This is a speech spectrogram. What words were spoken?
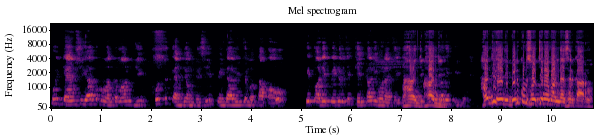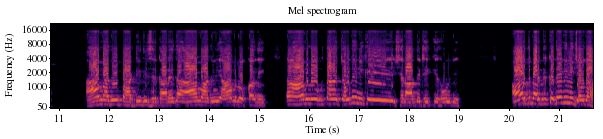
ਕੋਈ ਟਾਈਮ ਸੀਗਾ ਭਗਵੰਤ ਮਾਨ ਜੀ ਖੁਦ ਕਹਿੰਦੇ ਹੁੰਦੇ ਸੀ ਪਿੰਡਾਂ ਵਿੱਚ ਮਤਾ ਪਾਓ ਕਿ ਤੁਹਾਡੇ ਪਿੰਡ ਵਿੱਚ ਠੇਕਾ ਨਹੀਂ ਹੋਣਾ ਚਾਹੀਦਾ। ਹਾਂਜੀ ਹਾਂਜੀ? ਹਾਂਜੀ ਹਾਂਜੀ ਬਿਲਕੁਲ ਸੋਚਣਾ ਬਣਦਾ ਸਰਕਾਰ ਨੂੰ। ਆਮ ਆਦਮੀ ਪਾਰਟੀ ਦੀ ਸਰਕਾਰ ਹੈ ਤਾਂ ਆਮ ਆਦਮੀ ਆਮ ਲੋਕਾਂ ਦੀ। ਤਾਂ ਆਮ ਲੋਕ ਤਾਂ ਚਾਹੁੰਦੇ ਨਹੀਂ ਕਿ ਸ਼ਰਾਬ ਦੇ ਠੇਕੇ ਹੋਣ ਜੀ। ਔਰਤ ਵਰਗ ਕਦੇ ਵੀ ਨਹੀਂ ਚਾਹੁੰਦਾ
